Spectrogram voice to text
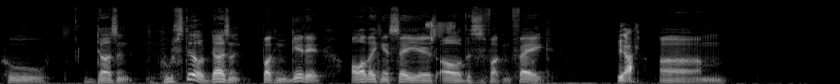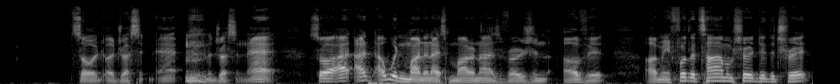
who doesn't, who still doesn't fucking get it. All they can say is, "Oh, this is fucking fake." Yeah. Um. So addressing that, addressing that. So I, I, I wouldn't mind a nice modernized version of it. I mean, for the time, I'm sure it did the trick.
